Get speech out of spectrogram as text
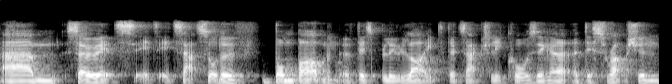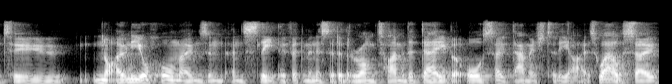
Um, so it's it's it's that sort of bombardment of this blue light that's actually causing a, a disruption to not only your hormones and, and sleep if administered at the wrong time of the day, but also damage to the eye as well. So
